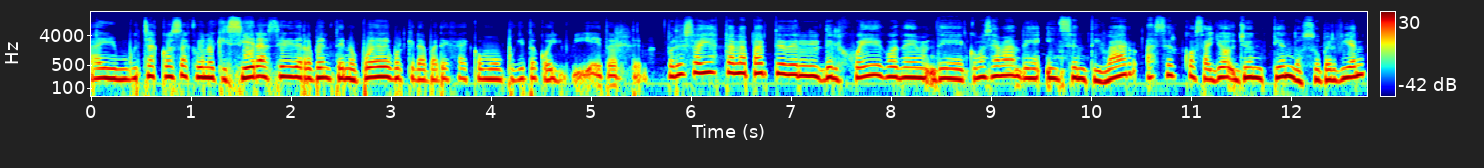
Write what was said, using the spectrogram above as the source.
Hay muchas cosas que uno quisiera hacer y de repente no puede porque la pareja es como un poquito cohibida y todo el tema. Por eso ahí está la parte del, del juego, de, de, ¿cómo se llama? De incentivar a hacer cosas. Yo yo entiendo súper bien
